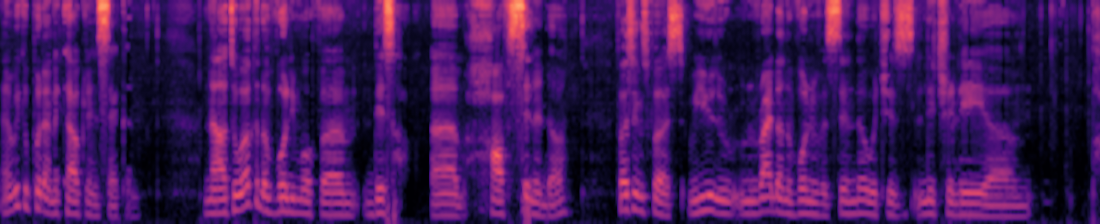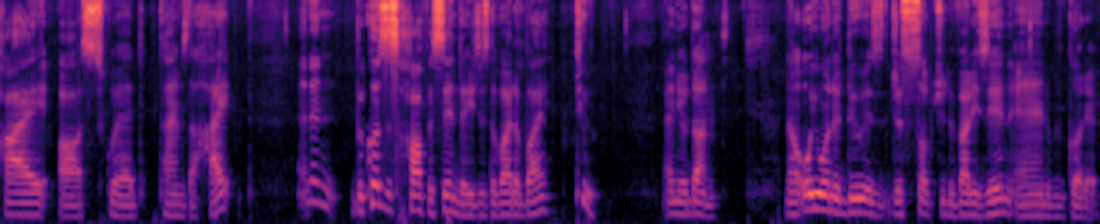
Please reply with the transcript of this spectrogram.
And we can put that in the calculator in a second. Now, to work out the volume of um, this um, half cylinder, first things first, we, use, we write down the volume of a cylinder, which is literally um, pi r squared times the height. And then because it's half a cylinder, you just divide it by 2. And you're done. Now all you want to do is just substitute the values in and we've got it.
